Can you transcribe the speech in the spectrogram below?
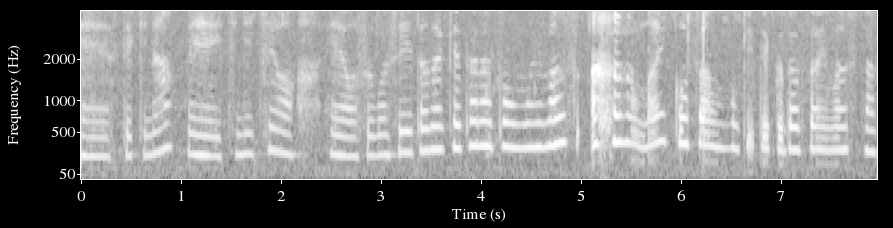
えー、素敵な、えー、一日を、えー、お過ごしいただけたらと思います。舞子さんも来てくださいました。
